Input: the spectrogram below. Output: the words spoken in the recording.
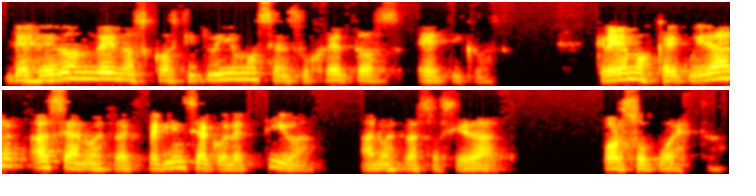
desde donde nos constituimos en sujetos éticos. Creemos que el cuidar hace a nuestra experiencia colectiva, a nuestra sociedad. Por supuesto.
